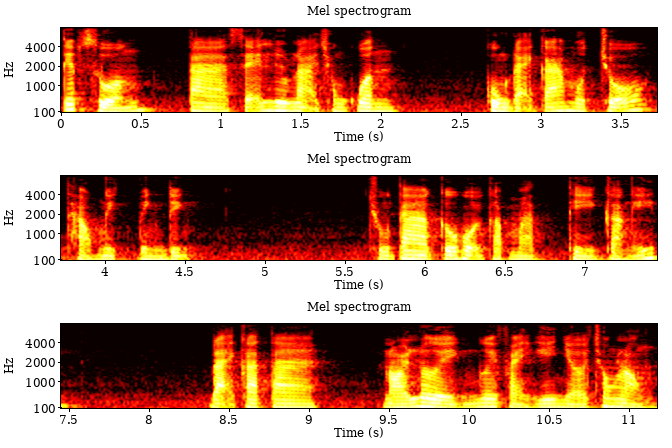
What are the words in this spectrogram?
Tiếp xuống, ta sẽ lưu lại trong quân Cùng đại ca một chỗ thảo nghịch bình định. Chúng ta cơ hội gặp mặt thì càng ít. Đại ca ta nói lời ngươi phải ghi nhớ trong lòng.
